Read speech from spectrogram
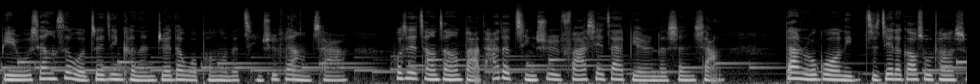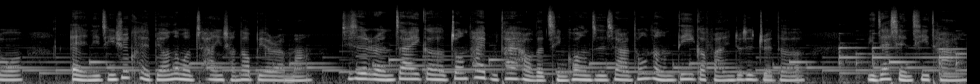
比如像是我最近可能觉得我朋友的情绪非常差，或是常常把他的情绪发泄在别人的身上，但如果你直接的告诉他说，哎，你情绪可以不要那么差，影响到别人吗？其实人在一个状态不太好的情况之下，通常第一个反应就是觉得你在嫌弃他，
